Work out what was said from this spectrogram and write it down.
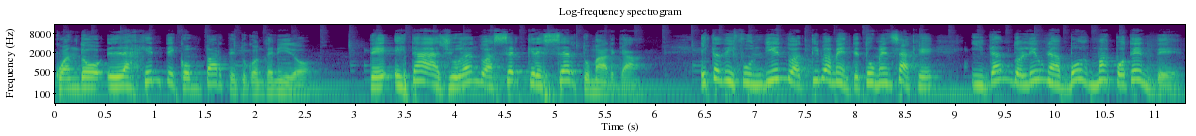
Cuando la gente comparte tu contenido, te está ayudando a hacer crecer tu marca. Está difundiendo activamente tu mensaje y dándole una voz más potente.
